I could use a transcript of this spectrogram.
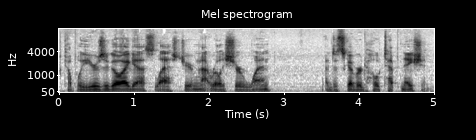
a couple years ago, I guess, last year, I'm not really sure when, I discovered Hotep Nation.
